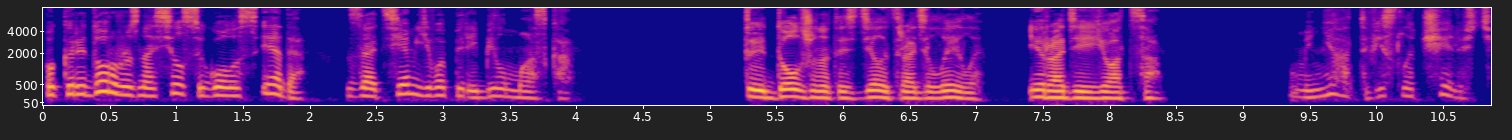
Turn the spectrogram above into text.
По коридору разносился голос Эда, затем его перебил Маска. «Ты должен это сделать ради Лейлы и ради ее отца». У меня отвисла челюсть.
